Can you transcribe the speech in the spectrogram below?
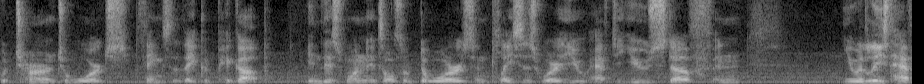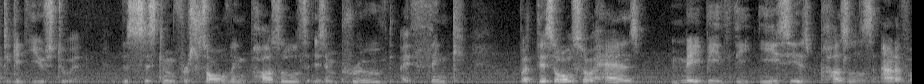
would turn towards things that they could pick up. In this one, it's also doors and places where you have to use stuff, and you at least have to get used to it. The system for solving puzzles is improved, I think, but this also has maybe the easiest puzzles out of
